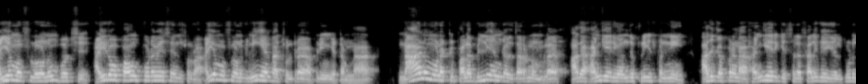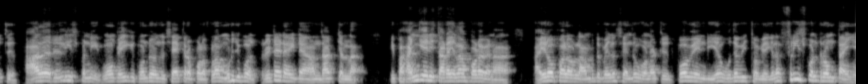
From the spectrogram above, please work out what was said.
ஐஎம்எஃப் லோனும் போச்சு. ஐரோப்பாவும் கூடவே சேர்ந்து சொல்கிறான் ஐஎம்எஃப் லோனுக்கு நீ ஏன்டா சொல்கிற அப்படின்னு கேட்டோம்னா நானும் உனக்கு பல பில்லியன்கள் தரணும்ல. அதை ஹங்கேரி வந்து ஃப்ரீஸ் பண்ணி அதுக்கப்புறம் நான் ஹங்கேரிக்கு சில சலுகைகள் கொடுத்து அதை ரிலீஸ் பண்ணி உன் கைக்கு கொண்டு வந்து சேர்க்குற பொழப்பெல்லாம் முடிஞ்சு போச்சு. ரிட்டையர்ட் ஆகிட்டேன் அந்த ஆட்கள்லாம். இப்போ ஹங்கேரி தடையெல்லாம் போட வேணாம். ஐரோப்பாவில் உள்ள அம்புட்டு பேரும் சேர்ந்து உனக்கு போக வேண்டிய உதவித்தொகைகளை ஃப்ரீஸ் பண்ணுறோம்ட்டாங்க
